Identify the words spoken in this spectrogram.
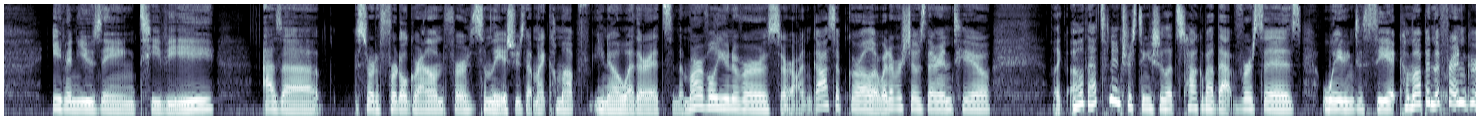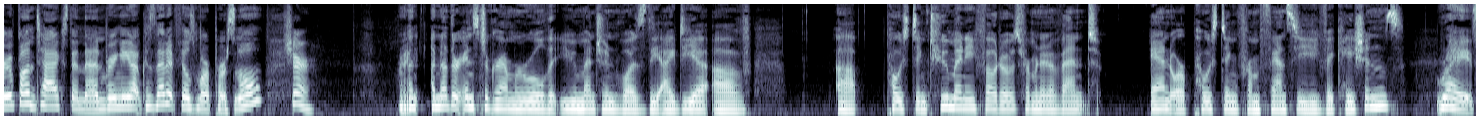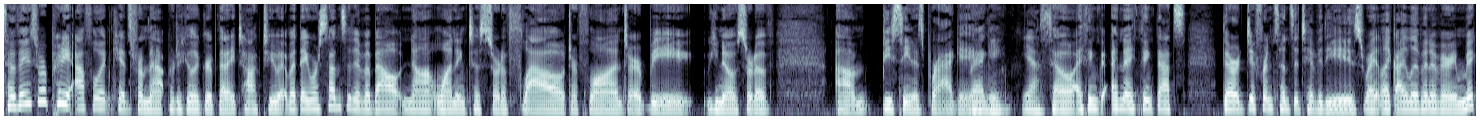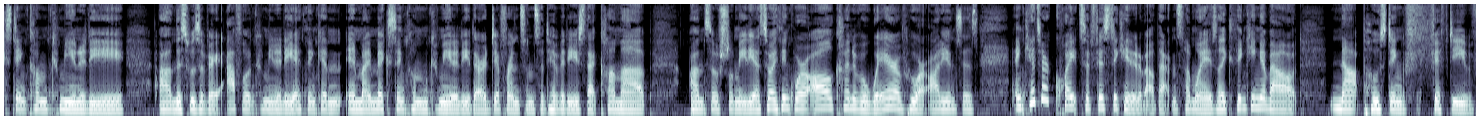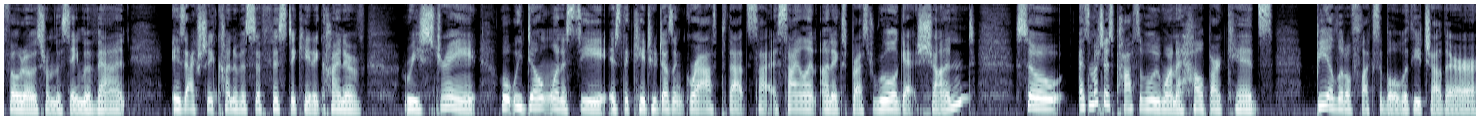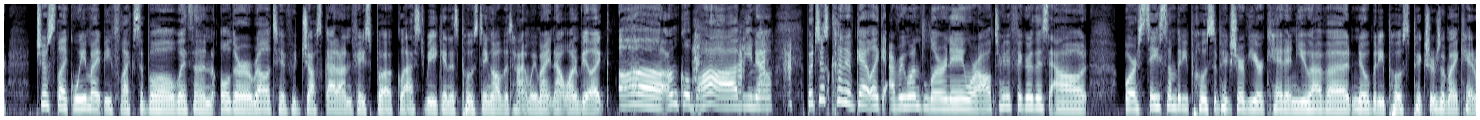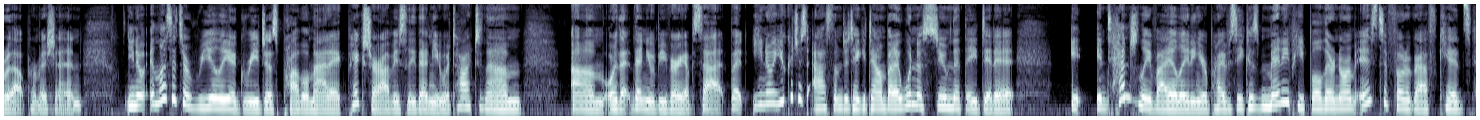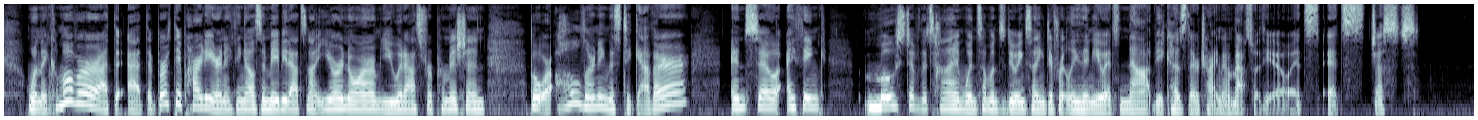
even using TV as a sort of fertile ground for some of the issues that might come up, you know, whether it's in the Marvel universe or on Gossip Girl or whatever shows they're into like, oh, that's an interesting issue. Let's talk about that versus waiting to see it come up in the friend group on text and then bringing it up because then it feels more personal. Sure. An- another Instagram rule that you mentioned was the idea of uh, posting too many photos from an event and or posting from fancy vacations. Right. So these were pretty affluent kids from that particular group that I talked to, but they were sensitive about not wanting to sort of flout or flaunt or be, you know, sort of um, be seen as bragging. Braggy, yeah. So I think, and I think that's there are different sensitivities, right? Like I live in a very mixed income community. Um, this was a very affluent community. I think in in my mixed income community, there are different sensitivities that come up on social media. So I think we're all kind of aware of who our audience is, and kids are quite sophisticated about that in some ways. Like thinking about not posting fifty photos from the same event is actually kind of a sophisticated kind of restraint. What we don't want to see is the kid who doesn't grasp that si- silent, unexpressed rule get shunned. So, as much as possible, we want to help our kids be a little flexible with each other, just like we might be flexible with an older relative who just got on Facebook last week and is posting all the time. We might not want to be like, oh, Uncle Bob, you know, but just kind of get like everyone's learning. We're all trying to figure this out. Or say somebody posts a picture of your kid and you have a nobody post pictures of my kid without permission. You know, unless it's a really egregious, problematic picture, obviously, then you would talk to them. Um, or that then you would be very upset. But you know, you could just ask them to take it down. But I wouldn't assume that they did it intentionally violating your privacy because many people their norm is to photograph kids when they come over or at the at the birthday party or anything else and maybe that's not your norm you would ask for permission but we're all learning this together. And so i think most of the time when someone's doing something differently than you it's not because they're trying to mess with you. It's it's just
